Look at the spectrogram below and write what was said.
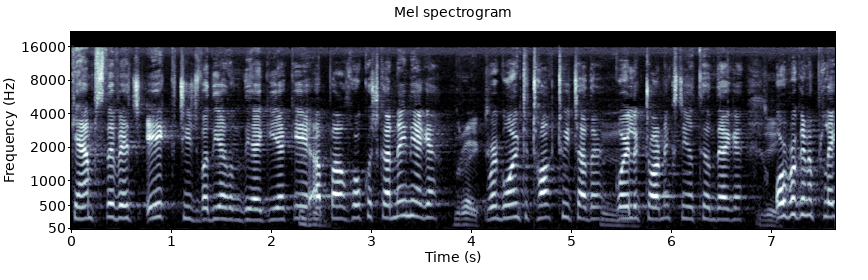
ਕੈਂਪਸ ਦੇ ਵਿੱਚ ਇੱਕ ਚੀਜ਼ ਵਧੀਆ ਹੁੰਦੀ ਹੈਗੀ ਹੈ ਕਿ ਆਪਾਂ ਹੋਰ ਕੁਝ ਕਰਨਾ ਹੀ ਨਹੀਂ ਹੈਗਾ we're going to talk to each other ਕੋਈ electronics ਨਹੀਂ ਉੱਥੇ ਹੁੰਦਾ ਹੈਗਾ ਜੀ। or we're going to play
